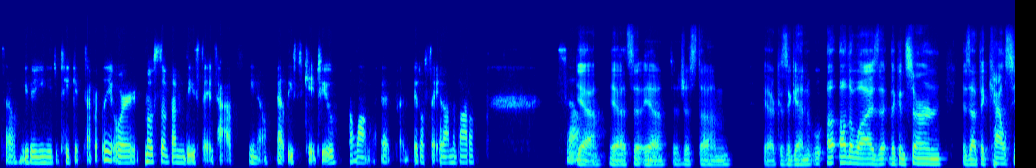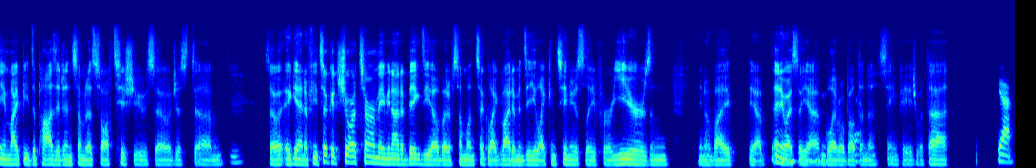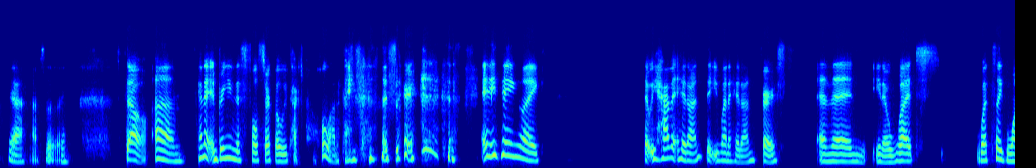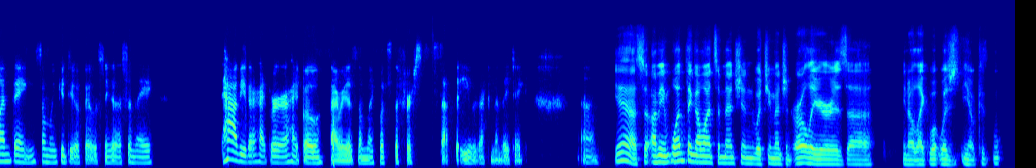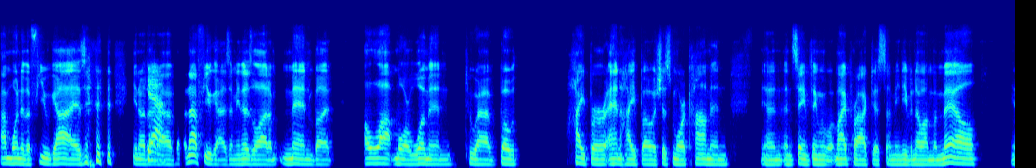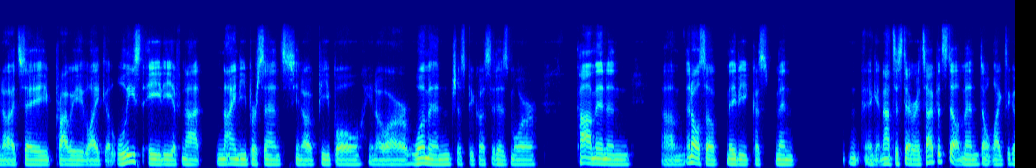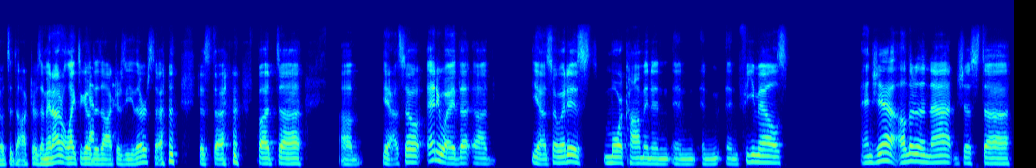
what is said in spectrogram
So either you need to take it separately or most of them these days have, you know, at least K2 along with it, but it'll say it on the bottle. So yeah yeah it's a, yeah to just um yeah because again w- otherwise the, the concern is that the calcium might be deposited in some of the soft tissue so just um Mm. so again if you took it short term maybe not a big deal but if someone took like vitamin d like continuously for years and you know by yeah anyway so yeah i'm glad we're both Yeah. on the same page with that yeah, yeah, absolutely. So, um, kind of in bringing this full circle, we talked about a whole lot of things. Is there anything like that we haven't hit on that you want to hit on first? And then, you know, what what's like one thing someone could do if they're listening to this and they have either hyper or hypothyroidism? Like, what's the first step that you would recommend they take? Um, Yeah. So, I mean, one thing I wanted to mention, what you mentioned earlier, is, uh, you know, like what was, you know, because I'm one of the few guys, you know, that Yeah. have not few guys. I mean, there's a lot of men, but a lot more women who have both hyper and hypo. It's just more common. And and same thing with my practice. I mean, even though I'm a male, you know, I'd say probably like at least 80, if not 90%, you know, of people, you know, are women just because it is more common and um and also maybe because men again, not to stereotype, but still, men don't like to go to doctors. I mean, I don't like to go yeah. to doctors either. So just, uh, but uh, um, yeah. So anyway, that uh, yeah. So it is more common in in in in females. And yeah, other than that, just uh,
